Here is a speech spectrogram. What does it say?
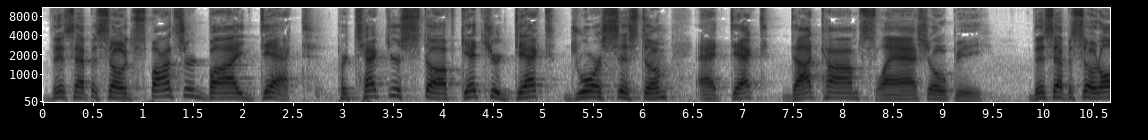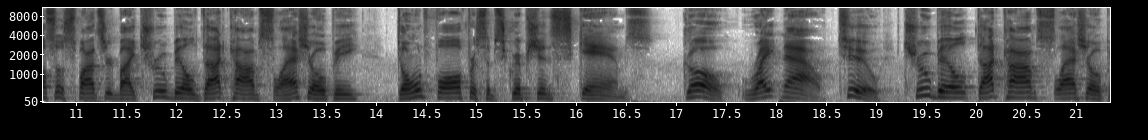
This episode sponsored by Decked. Protect your stuff. Get your Decked drawer system at decked.com slash OP. This episode also sponsored by truebill.com slash OP. Don't fall for subscription scams. Go right now to truebill.com slash OP.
